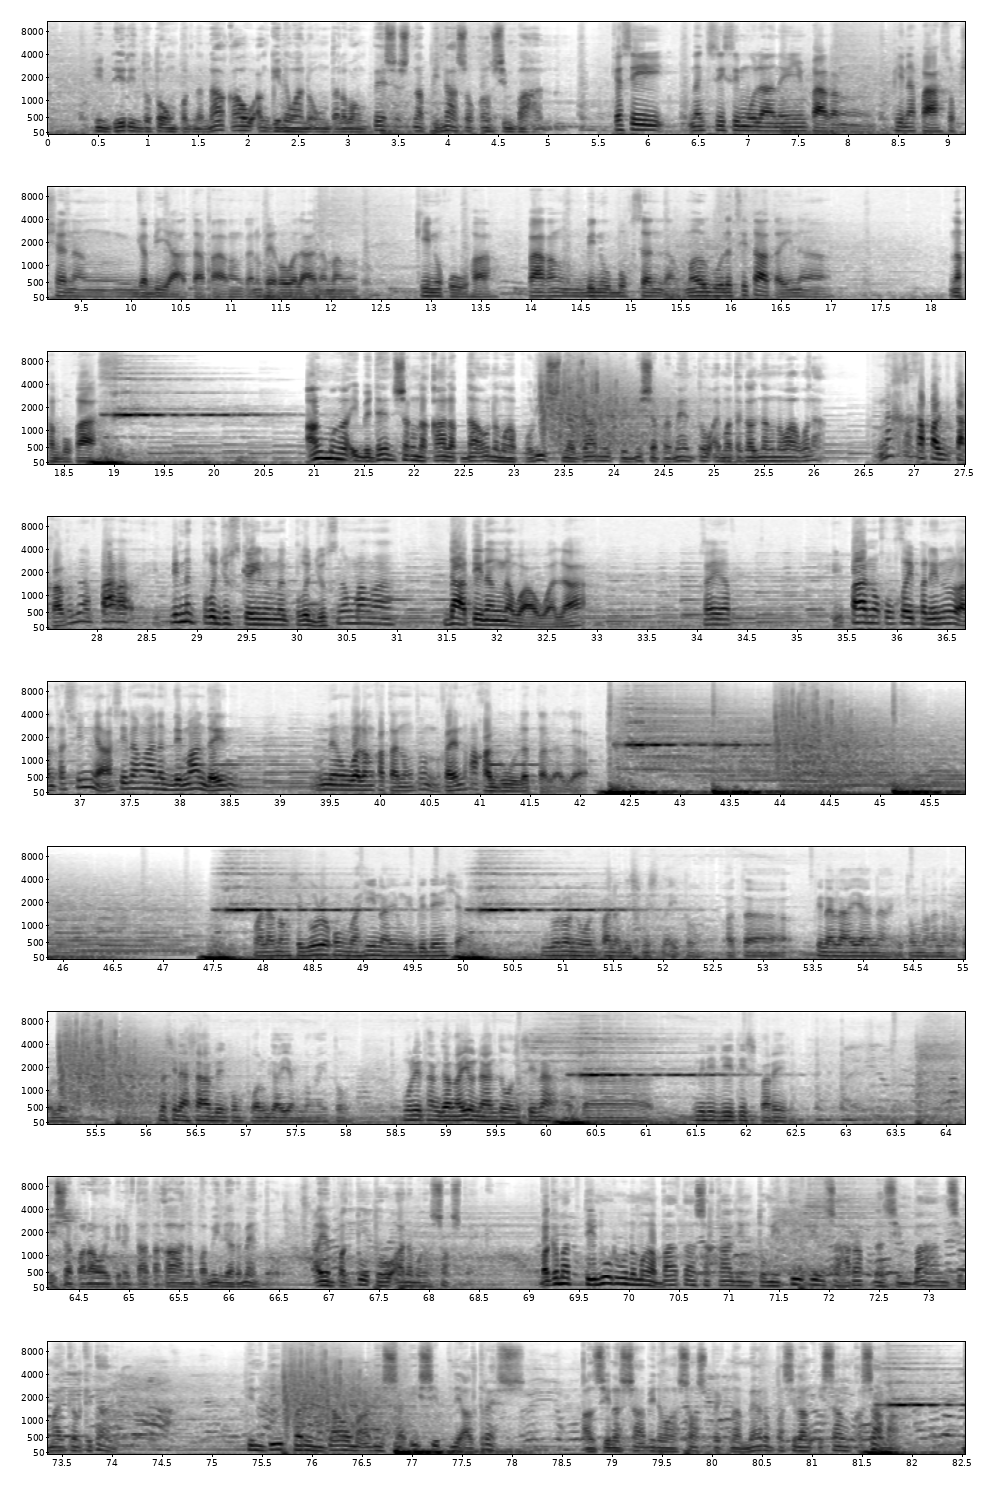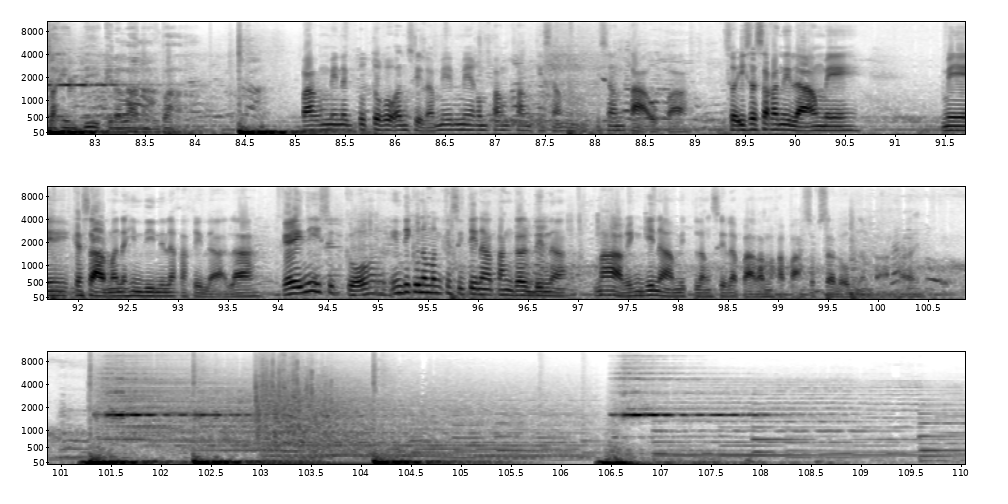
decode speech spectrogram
hindi rin totoong pagnanakaw ang ginawa noong dalawang beses na pinasok ang simbahan. Kasi nagsisimula na yun yung parang pinapasok siya ng gabi yata, parang ganun, pero wala namang kinukuha. Parang binubuksan lang. Magugulat si tatay na nakabukas. Ang mga ebidensyang nakalap daw ng mga polis na gamit ni Bishop Ramento ay matagal nang nawawala. Nakakapagtaka na para pinag-produce kayo ng nag-produce ng mga dati nang nawawala. Kaya, eh, paano ko kayo paninuluan? Tapos yun nga, sila nga nagdemanda, yun, walang katanong-tanong. Kaya nakakagulat talaga. Malamang siguro kung mahina yung ebidensya, siguro noon pa na-dismiss na ito at ah, pinalaya na itong mga nakakulong na sinasabing kung Paul Guy ang mga ito. Ngunit hanggang ngayon nandoon sila at ah, nililitis pa rin. Isa pa raw ay pinagtataka ng pamilya Ramento ay ang pagtuturoan ng mga suspect. Bagamat tinuro ng mga bata sakaling tumitigil sa harap ng simbahan si Michael Kitali, hindi pa rin daw maalis sa isip ni Altres ang sinasabi ng mga suspect na meron pa silang isang kasama na hindi kilala ng iba. Parang may nagtuturoan sila, may meron pang pang isang, isang tao pa. So isa sa kanila ang may may kasama na hindi nila kakilala. Kaya iniisip ko, hindi ko naman kasi tinatanggal din na maaaring ginamit lang sila para makapasok sa loob ng bahay.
